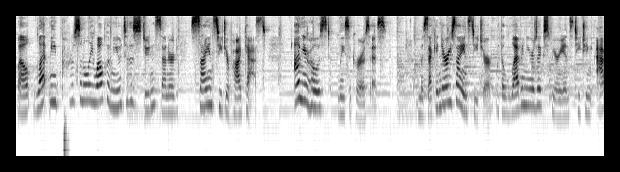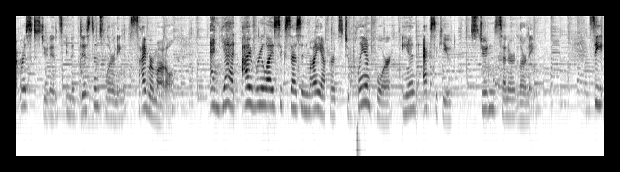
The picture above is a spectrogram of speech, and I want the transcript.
Well, let me personally welcome you to the Student Centered Science Teacher Podcast. I'm your host, Lisa Carosis. I'm a secondary science teacher with 11 years' experience teaching at risk students in a distance learning cyber model. And yet, I've realized success in my efforts to plan for and execute student centered learning. See,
